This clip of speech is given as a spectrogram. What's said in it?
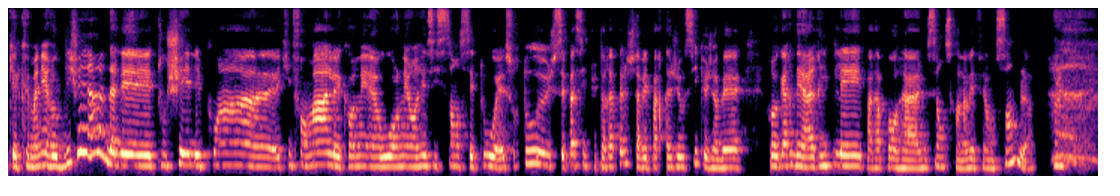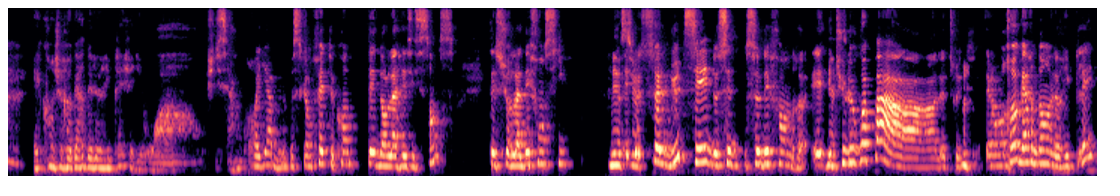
quelque manière obligé hein, d'aller toucher les points euh, qui font mal et qu'on est, où on est en résistance et tout. Et surtout, je ne sais pas si tu te rappelles, je t'avais partagé aussi que j'avais regardé un replay par rapport à une séance qu'on avait fait ensemble. Et quand j'ai regardé le replay, j'ai dit waouh, c'est incroyable. Parce qu'en fait, quand tu es dans la résistance, tu es sur la défensive. Bien et sûr. le seul but, c'est de se, défendre. Et tu ne le vois pas, le truc. Et en regardant le replay,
